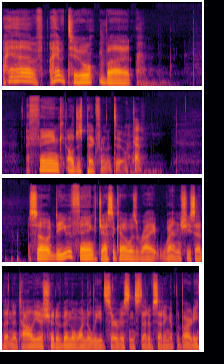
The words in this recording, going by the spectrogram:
I have I have two, but I think I'll just pick from the two. Okay. So, do you think Jessica was right when she said that Natalia should have been the one to lead service instead of setting up the party?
